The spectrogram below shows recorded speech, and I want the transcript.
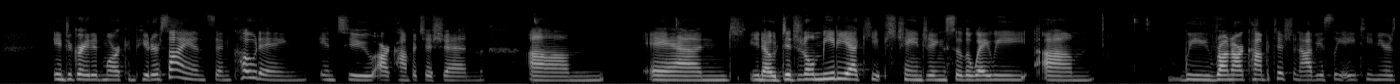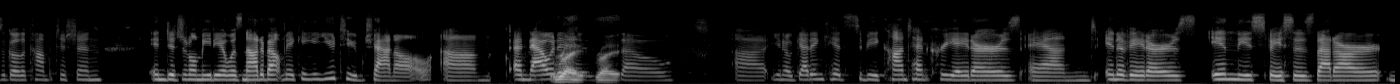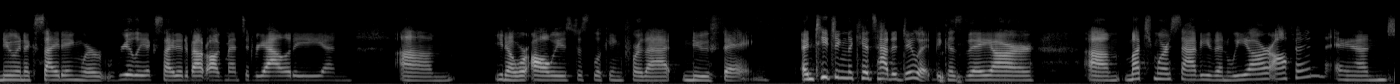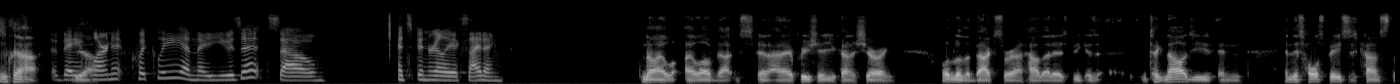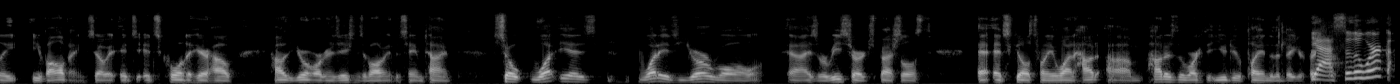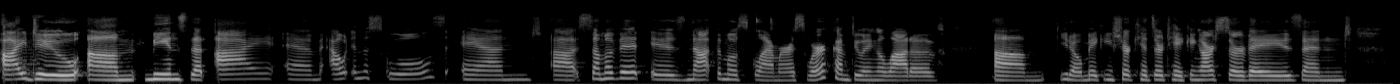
integrated more computer science and coding into our competition. Um, and you know, digital media keeps changing. So the way we um, we run our competition, obviously, 18 years ago, the competition in digital media was not about making a YouTube channel, um, and now it right, is. Right. So uh, you know, getting kids to be content creators and innovators in these spaces that are new and exciting. We're really excited about augmented reality, and um, you know, we're always just looking for that new thing and teaching the kids how to do it because they are um, much more savvy than we are often, and yeah, they yeah. learn it quickly and they use it. So it's been really exciting. No, I, I love that, and I appreciate you kind of sharing little bit of the backstory on how that is because technology and and this whole space is constantly evolving. So it's it's cool to hear how how your organization is evolving at the same time. So what is what is your role uh, as a research specialist at, at Skills Twenty One? How um, how does the work that you do play into the bigger picture? Yeah, so the work I do um, means that I am out in the schools, and uh, some of it is not the most glamorous work. I'm doing a lot of um, you know, making sure kids are taking our surveys and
